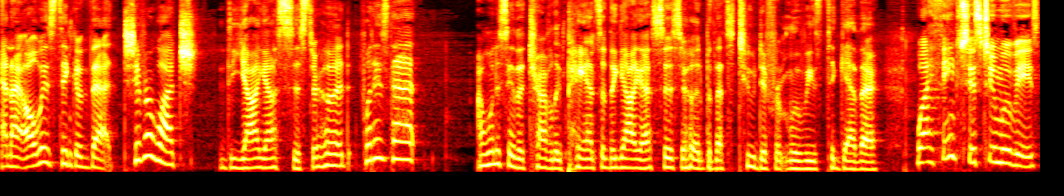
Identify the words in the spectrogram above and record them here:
And I always think of that. Did you ever watch the Yaya Sisterhood? What is that? I want to say the Traveling Pants of the Yaya Sisterhood, but that's two different movies together. Well, I think it's two movies.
